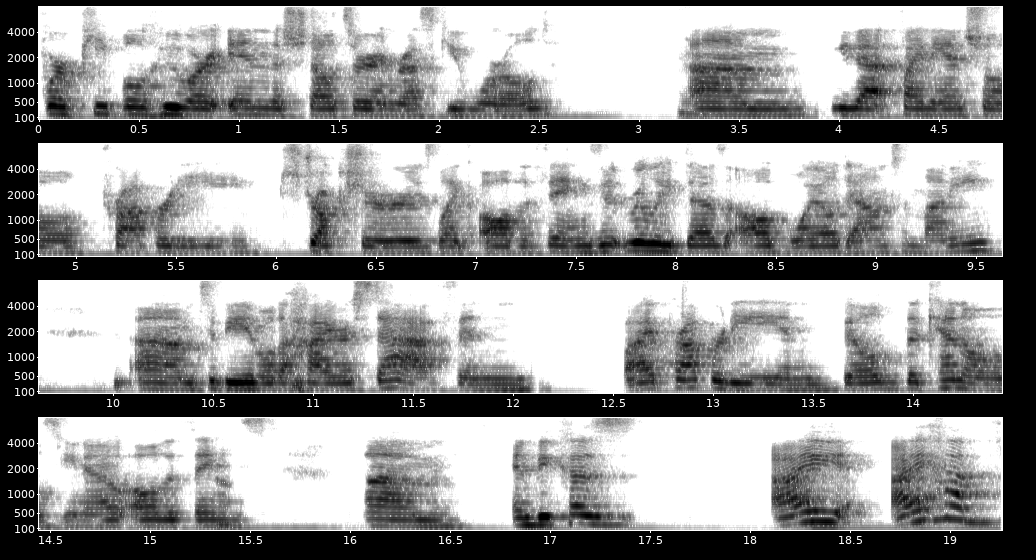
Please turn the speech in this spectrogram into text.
for people who are in the shelter and rescue world. Yeah. Um, be that financial, property, structures, like all the things. It really does all boil down to money um, to be able to hire staff and buy property and build the kennels, you know, all the things. Um, and because I I have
